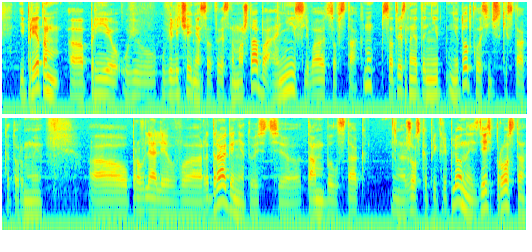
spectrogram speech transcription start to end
и при этом э, при увеличении, соответственно, масштаба они сливаются в стак. Ну, соответственно, это не, не тот классический стак, которым мы э, управляли в Red Dragon, то есть э, там был стак э, жестко прикрепленный. Здесь просто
